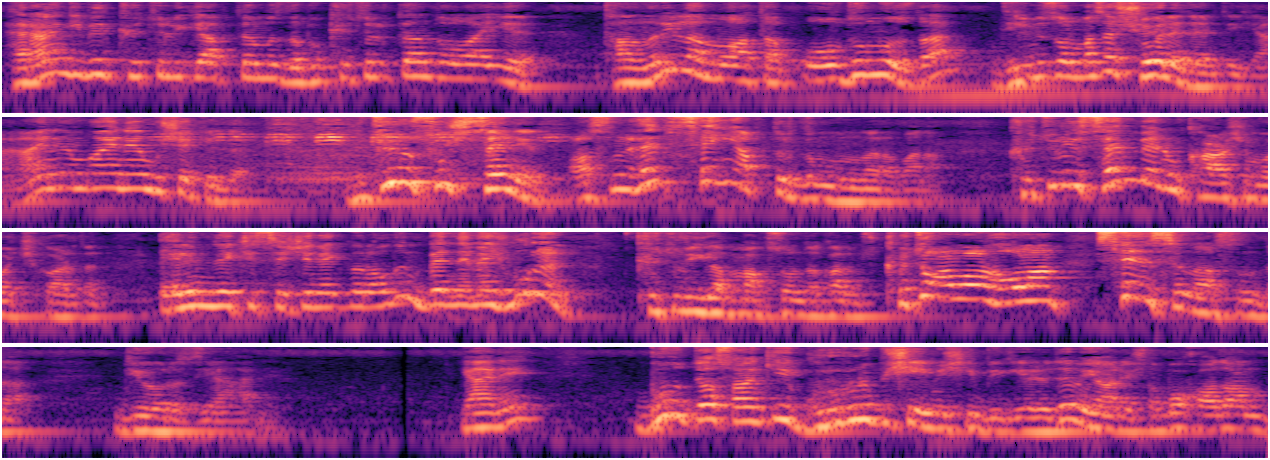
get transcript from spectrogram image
herhangi bir kötülük yaptığımızda bu kötülükten dolayı Tanrı'yla muhatap olduğumuzda dilimiz olmasa şöyle derdik yani. Aynen, aynen bu şekilde. Bütün suç senin. Aslında hep sen yaptırdın bunları bana. Kötülüğü sen benim karşıma çıkardın. Elimdeki seçenekleri aldın. Ben de mecburen kötülük yapmak zorunda kaldım. Kötü olan olan sensin aslında diyoruz yani. Yani bu da sanki gururlu bir şeymiş gibi geliyor değil mi? Yani işte bak adam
